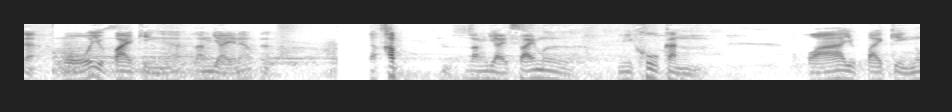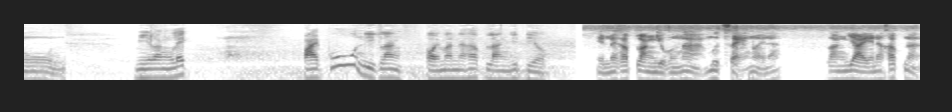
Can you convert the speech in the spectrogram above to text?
เนี่ยโอ้อยู่ปลายกิ่งนะรังใหญ่นะนะครับรังใหญ่ซ้ายมือมีคู่กัน ขวาอยู่ปลายกิ่งนู่นมีรังเล็ก ปลายปูนอีกรังปล่อยมันนะครับ รังนิดเดียว เห็นไหมครับ รังอยู่ข้างหน้า มืดแสงหน่อยนะรังใหญ่นะครับน่ะ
